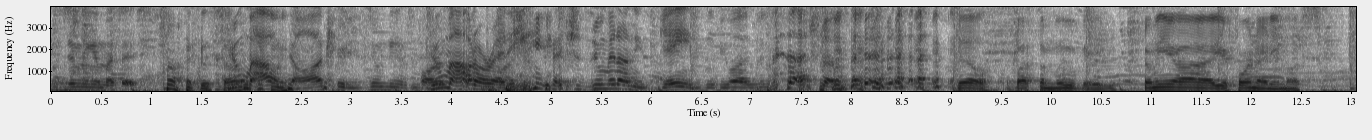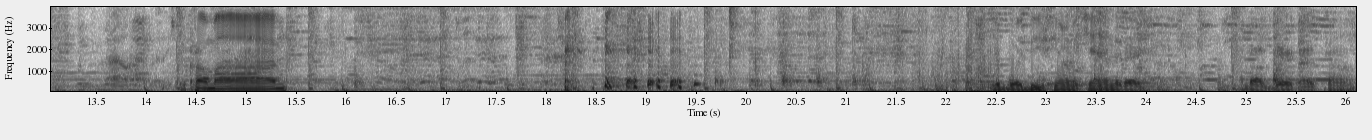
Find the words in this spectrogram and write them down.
He's zooming in my face. It's Zoom song. out, dog. Dude, he's zoomed in as far Zoom as- out already. you should zoom in on these games if you want to zoom in on something. Dill, bust a move, baby. Show me uh, your Fortnite emotes. I don't have any. Come on. Your boy DC on the can today. About Garrett out of town.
